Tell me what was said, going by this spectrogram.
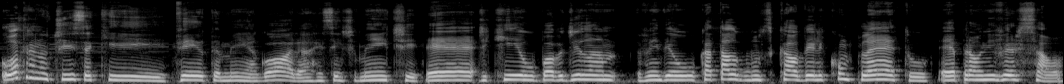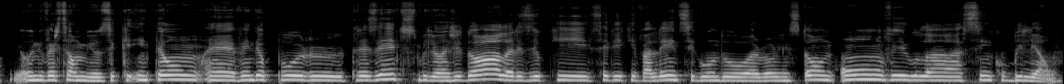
Outra notícia que veio também agora, recentemente, é de que o Bob Dylan vendeu o catálogo musical dele completo é, para Universal, Universal Music. Então, é, vendeu por 300 milhões de dólares, o que seria equivalente, segundo a Rolling Stone, 1,5 bilhão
